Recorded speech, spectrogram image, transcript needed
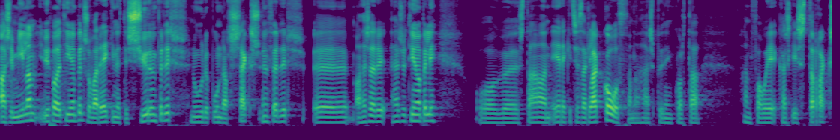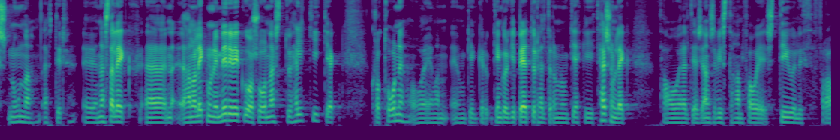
AC Milan í upphafi tímabils og var reygin eftir sjö umferðir. Nú eru búinar sex umferðir uh, á þessari, þessu tímabili og staðan er ekkit sérstaklega góð þannig að það er spurning hvort að hann fái kannski strax núna eftir uh, næsta leik. Hann á leik núna í miðri viku og svo næstu helgi gegn Crotone. Og ef hann, ef hann gengur, gengur ekki betur heldur en hann gekk í þessum leik þá held ég að sé ansi víst að hann fái stígulið frá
